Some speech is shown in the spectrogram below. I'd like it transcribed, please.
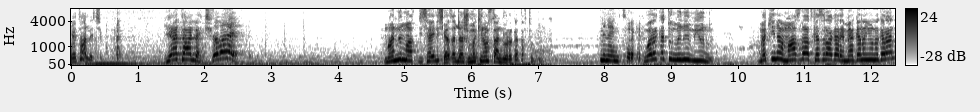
የታለች? የታለች? ማንም አጽጂ ሳይልሽ ያጸዳሽው መኪና ውስጥ አንድ ወረቀት ጠፍቶብኝ። ምን አይነት ወረቀት? ወረቀቱ ምንም ይሁን ምን መኪና ማጽዳት ከስራ ጋር የሚያገናኘው ነገር አለ?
